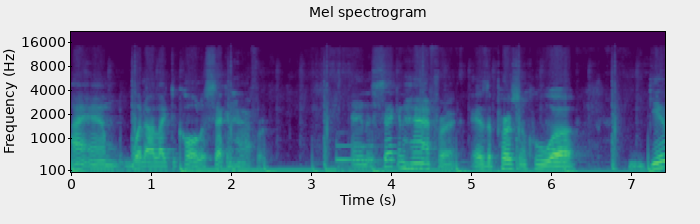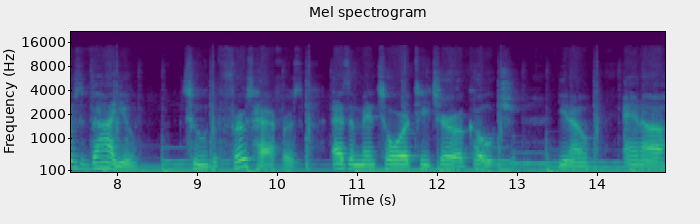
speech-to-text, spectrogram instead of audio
I am what I like to call a second halfer. And a second halfer is a person who uh, gives value to the first halfers as a mentor, teacher, or coach, you know, and uh,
